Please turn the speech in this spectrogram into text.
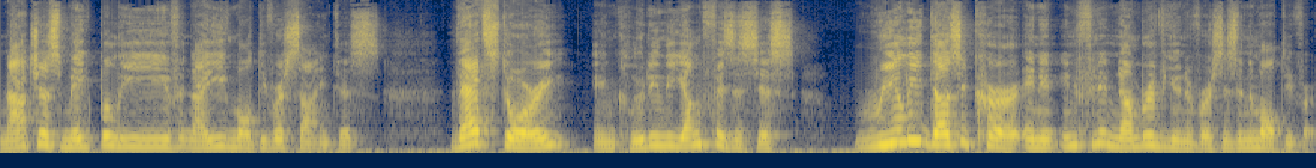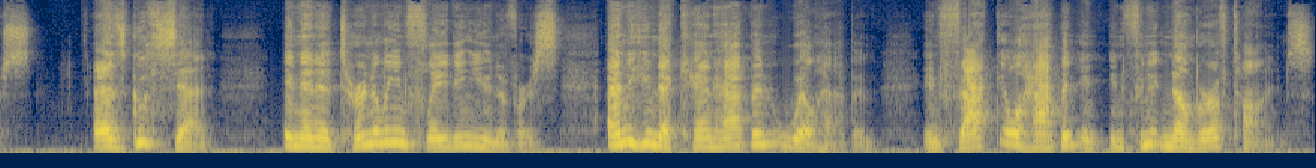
not just make believe, naive multiverse scientists, that story, including the young physicists, really does occur in an infinite number of universes in the multiverse. As Guth said, in an eternally inflating universe, anything that can happen will happen. In fact, it will happen an infinite number of times.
